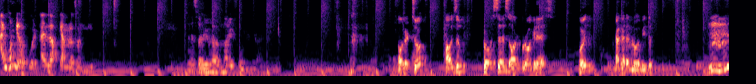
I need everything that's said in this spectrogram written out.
I won't get awkward. I love cameras on me. That's why you have my phone in your hand. Alright, so how's the process or progress? मोहित क्या कर रहे हैं हम लोग अभी इधर हम्म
